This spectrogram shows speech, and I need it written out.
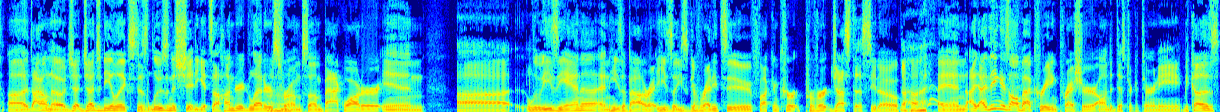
them. uh, I don't know. Ju- Judge Neelix is losing his shit. He gets a hundred letters Mm-hmm. from some backwater in uh, Louisiana, and he's about re- he's he's ready to fucking cur- pervert justice, you know. Uh-huh. And I, I think it's all about creating pressure on the district attorney because.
